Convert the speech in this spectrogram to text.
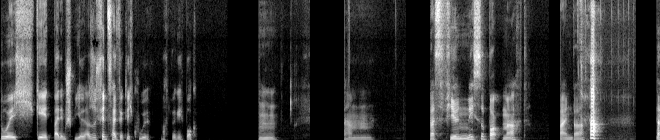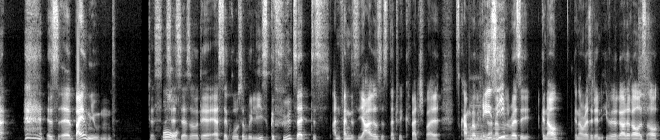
durchgeht bei dem Spiel. Also ich finde es halt wirklich cool. Macht wirklich Bock. Mhm. Ähm, was vielen nicht so Bock macht, scheinbar, ist äh, Biomutant. Das Oh. ist jetzt ja so der erste große Release. Gefühlt seit des Anfang des Jahres ist natürlich Quatsch, weil es kam, glaube ich, unter anderem Resi genau, genau, Resident Evil gerade raus auch.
